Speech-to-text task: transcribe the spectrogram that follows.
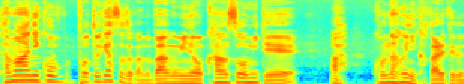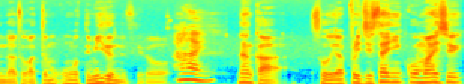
たまにこう、ポッドキャストとかの番組の感想を見て、あ、こんな風に書かれてるんだとかって思って見るんですけど、はい。なんか、そう、やっぱり実際にこう、毎週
